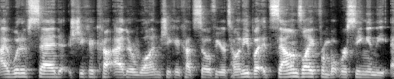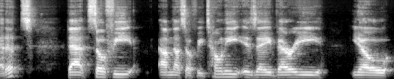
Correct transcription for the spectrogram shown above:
I would have said she could cut either one. She could cut Sophie or Tony, but it sounds like from what we're seeing in the edit that Sophie, I'm um, not Sophie, Tony is a very, you know,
